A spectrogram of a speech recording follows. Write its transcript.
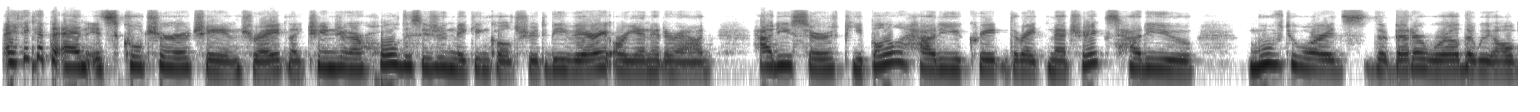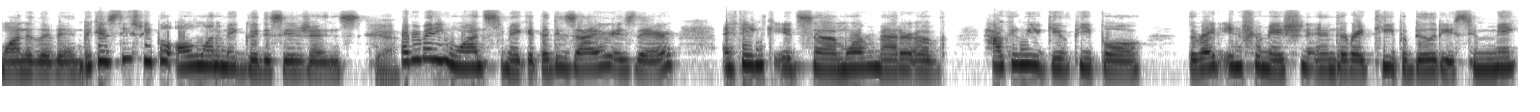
I think at the end it's culture change, right? Like changing our whole decision making culture to be very oriented around how do you serve people, how do you create the right metrics, how do you move towards the better world that we all want to live in because these people all want to make good decisions. Yeah. everybody wants to make it. The desire is there. I think it's uh, more of a matter of how can we give people the right information and the right capabilities to make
